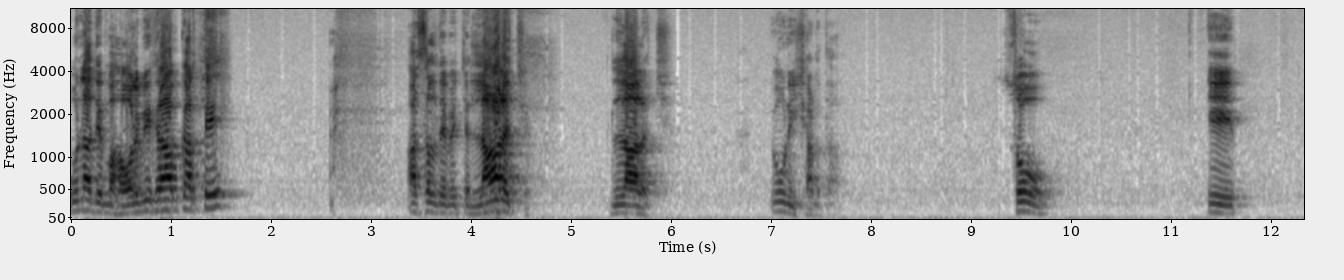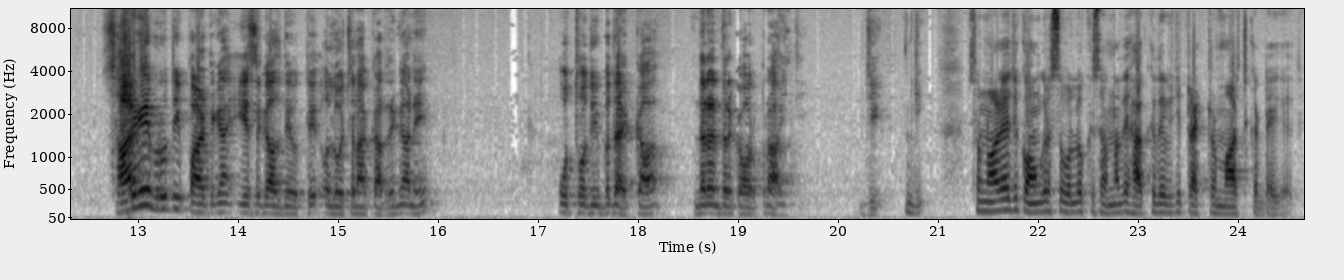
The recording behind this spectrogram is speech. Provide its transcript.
ਉਹਨਾਂ ਦੇ ਮਾਹੌਲ ਵੀ ਖਰਾਬ ਕਰਤੇ। ਅਸਲ ਦੇ ਵਿੱਚ ਲਾਲਚ ਲਾਲਚ, ਉਹ ਨਹੀਂ ਛੱਡਦਾ। ਸੋ ਇਹ ਸਾਰੀਆਂ ਵਿਰੋਧੀ ਪਾਰਟੀਆਂ ਇਸ ਗੱਲ ਦੇ ਉੱਤੇ ਆਲੋਚਨਾ ਕਰ ਰਹੀਆਂ ਨੇ। ਉੱਥੋਂ ਦੀ ਵਿਧਾਇਕਾ ਨਰਿੰਦਰ ਕੌਰ ਭਰਾਜ ਦੀ ਜੀ। ਜੀ। ਸੋ ਨਾਲੇ ਅੱਜ ਕਾਂਗਰਸ ਵੱਲੋਂ ਕਿਸਾਨਾਂ ਦੇ ਹੱਕ ਦੇ ਵਿੱਚ ਟਰੈਕਟਰ ਮਾਰਚ ਕੱਢਿਆ ਗਿਆ ਜੀ।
